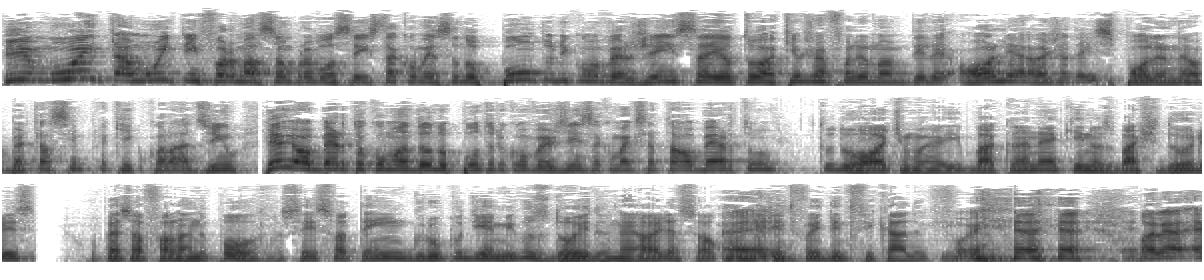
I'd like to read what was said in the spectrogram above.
e muita, muita informação pra você. Está começando o ponto de convergência. Eu tô aqui, eu já falei o nome dele. Olha, eu já dei spoiler, né? O Alberto tá sempre aqui coladinho. Eu e o Alberto comandando o ponto de convergência. Como é que você tá, Alberto? Tudo ótimo. E bacana é aqui nos bastidores o pessoal falando, pô, vocês só tem grupo de amigos doidos, né? Olha só como é. É. que a gente foi identificado aqui. Foi. Olha, é-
